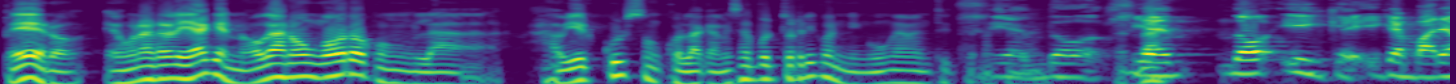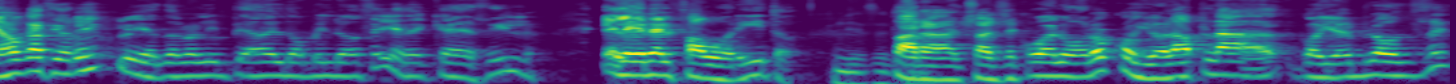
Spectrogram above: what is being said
pero, es una realidad que no ganó un oro con la Javier Coulson, con la camisa de Puerto Rico en ningún evento internacional. Siendo, siendo y, que, y que en varias ocasiones, incluyendo la Olimpiada del 2012, y eso hay que decirlo, él era el favorito para alzarse con el oro, cogió, la pla- cogió el bronce,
